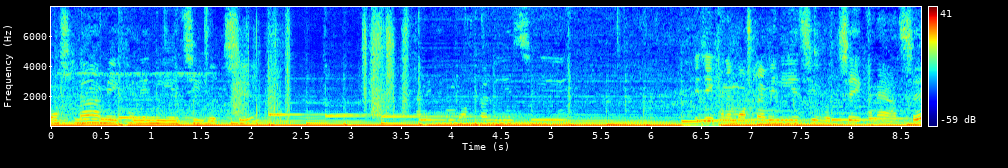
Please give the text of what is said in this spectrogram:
মশলা আমি এখানে নিয়েছি হচ্ছে যে এখানে মশলা আমি নিয়েছি হচ্ছে এখানে আছে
